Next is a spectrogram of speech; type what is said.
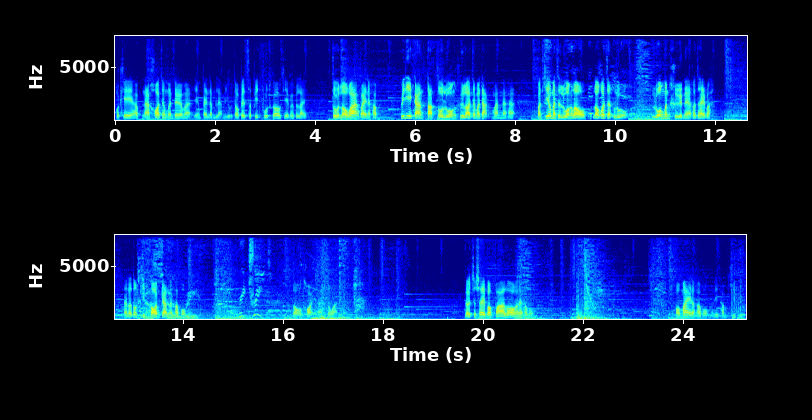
โอเคครับนาคอสยังเหมือนเดิมอะยังไปแหลมๆอยู่แต่ว่าเป็นสปิดฟุตก็โอเคไม่เป็นไร ตูดเราว่างไปนะครับ วิธีการตัดตัวล้วงคือเราอาจจะมาดักมันนะฮะมันคิดว่ามันจะล้วงเรา เราก็จะล้วล้วงมันคืนนะเข้าใจปะนะเราต้องคิดซ้อนกันนะครับผม wraith Retreat. น้องถอยนะสวรรค์แล้วจะใช้บัฟฟ้าล่อก็ได้ครับผม อ๋อไม่หรอกครับผมอันนี้ทำคลิปอยู่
